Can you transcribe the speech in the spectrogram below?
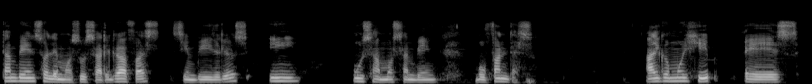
También solemos usar gafas sin vidrios y usamos también bufandas. Algo muy hip es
